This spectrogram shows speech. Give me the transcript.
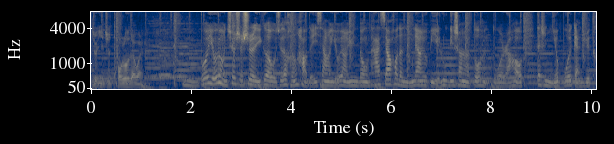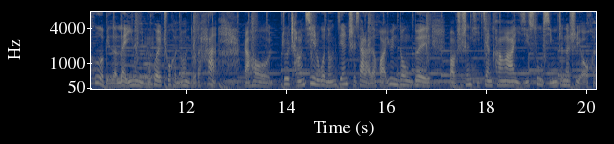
就一直投露在外面。嗯，不过游泳确实是一个我觉得很好的一项有氧运动，它消耗的能量又比陆地上要多很多。然后，但是你又不会感觉特别的累，因为你不会出很多很多的汗。然后就是长期如果能坚持下来的话，运动对保持身体健康啊以及塑形真的是有很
